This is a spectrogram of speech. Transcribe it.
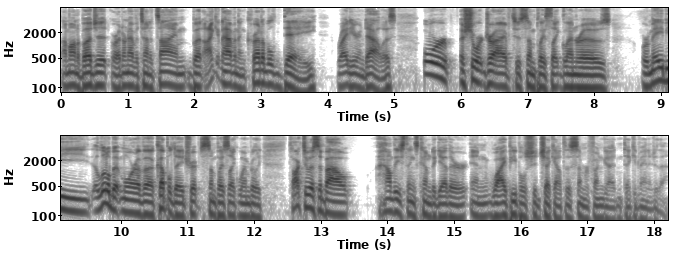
I'm on a budget, or I don't have a ton of time, but I can have an incredible day right here in Dallas, or a short drive to someplace like Glen Rose, or maybe a little bit more of a couple day trip to someplace like Wimberley." Talk to us about how these things come together and why people should check out this summer fun guide and take advantage of that.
